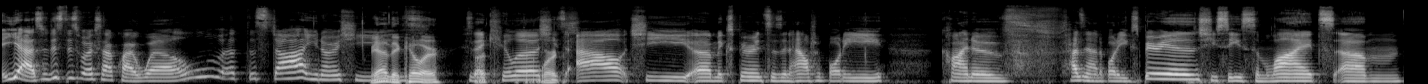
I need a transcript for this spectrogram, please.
yeah. So this this works out quite well at the start. You know, she yeah, they kill her. So they kill her. She's out. She um, experiences an outer body kind of has an out of body experience. She sees some lights. Um,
